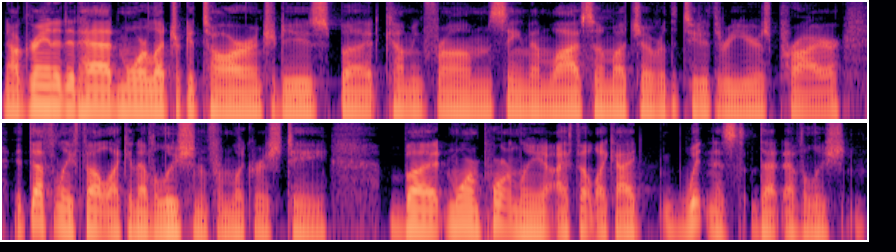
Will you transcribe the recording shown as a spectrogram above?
Now, granted, it had more electric guitar introduced, but coming from seeing them live so much over the two to three years prior, it definitely felt like an evolution from Licorice Tea. But more importantly, I felt like I witnessed that evolution.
